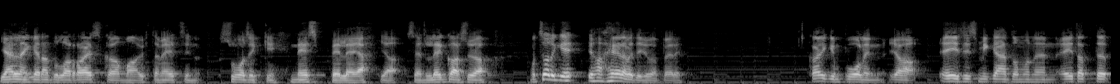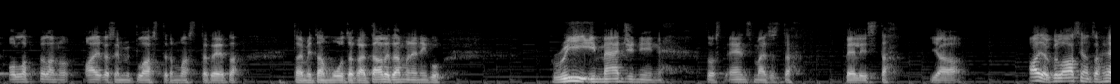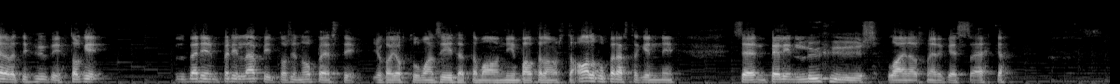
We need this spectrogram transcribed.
Jälleen kerran tullaan raiskaamaan yhtä meitsin suosikki NES-pelejä ja sen legasyä. Mutta se olikin ihan helvetin hyvä peli. Kaikin puolin, ja ei siis mikään tommonen, ei tarvitse olla pelannut aikaisemmin Blastermastereita tai mitään muutakaan. Tää oli tämmönen niinku reimagining tuosta ensimmäisestä pelistä. Ja ajo kyllä asiansa helvetin hyvin. Toki vedin, vedin läpi tosi nopeasti, joka johtuu vain siitä, että mä oon niin paljon pelannut sitä alkuperäistäkin, niin sen pelin lyhyys lainausmerkeissä ehkä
